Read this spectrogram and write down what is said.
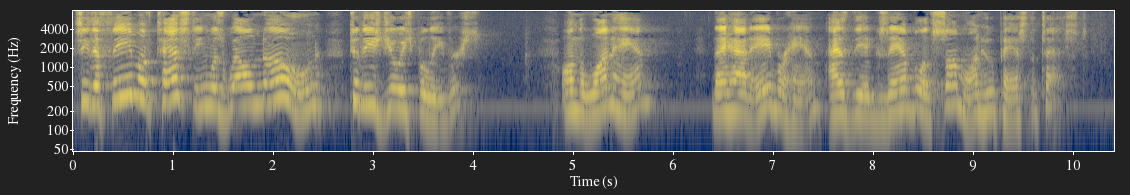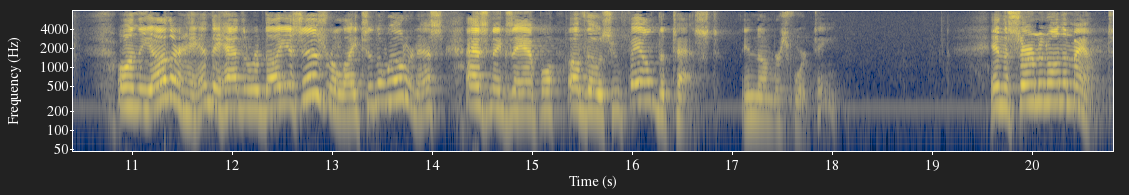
See, the theme of testing was well known to these Jewish believers. On the one hand, they had Abraham as the example of someone who passed the test. On the other hand, they had the rebellious Israelites in the wilderness as an example of those who failed the test in Numbers 14. In the Sermon on the Mount,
